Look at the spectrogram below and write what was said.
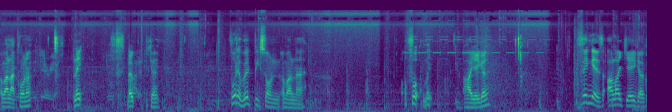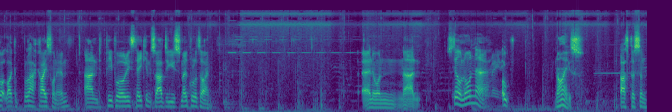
around that corner. Nate. Nope. Okay. Thought there would be someone around there. I thought, wait. Ah, Jaeger. Thing is, I like Jaeger. I got like a black ice on him, and people always take him, so I have to use smoke all the time. Anyone? Nah. Still no one there. Oh, nice. Last person.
